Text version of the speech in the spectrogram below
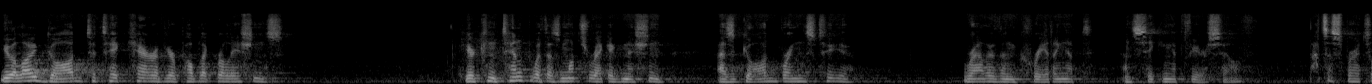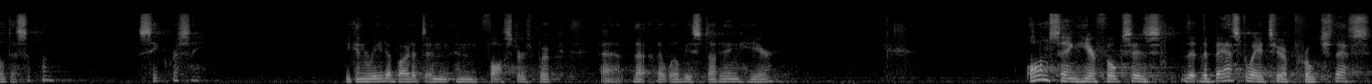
You allow God to take care of your public relations. You're content with as much recognition as God brings to you, rather than creating it and seeking it for yourself. That's a spiritual discipline. Secrecy. You can read about it in, in Foster's book uh, that, that we'll be studying here. All I'm saying here, folks, is that the best way to approach this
